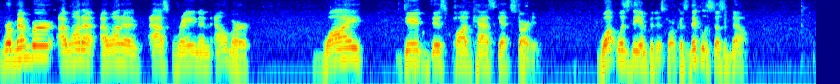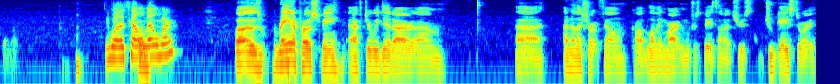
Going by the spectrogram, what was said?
remember, I want to I want to ask Rain and Elmer, why did this podcast get started? What was the impetus for? Because Nicholas doesn't know. I don't know. You want to tell him, Elmer? Well, it was Rain approached me after we did our um, uh, another short film called Loving Martin, which was based on a true true gay story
